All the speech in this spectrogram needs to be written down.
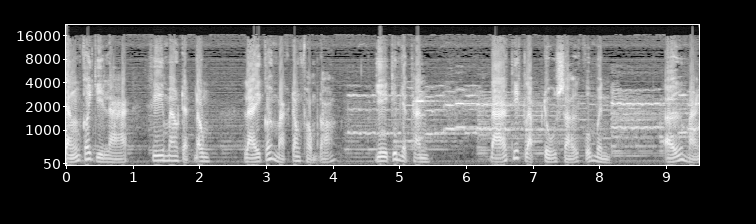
Chẳng có gì lạ khi Mao Trạch Đông, lại có mặt trong phòng đó vì Kim Nhật Thành đã thiết lập trụ sở của mình ở Mãn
